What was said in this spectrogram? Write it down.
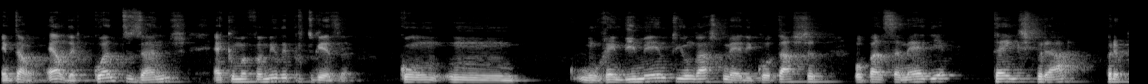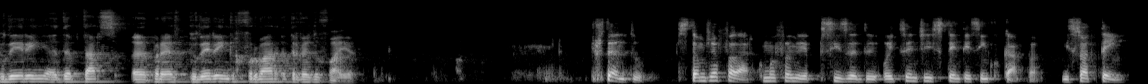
Então, Helder, quantos anos é que uma família portuguesa com um, um rendimento e um gasto médio com a taxa de poupança média tem que esperar para poderem adaptar-se, eh, para poderem reformar através do FIRE? Portanto, estamos a falar que uma família precisa de 875k e só tem,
